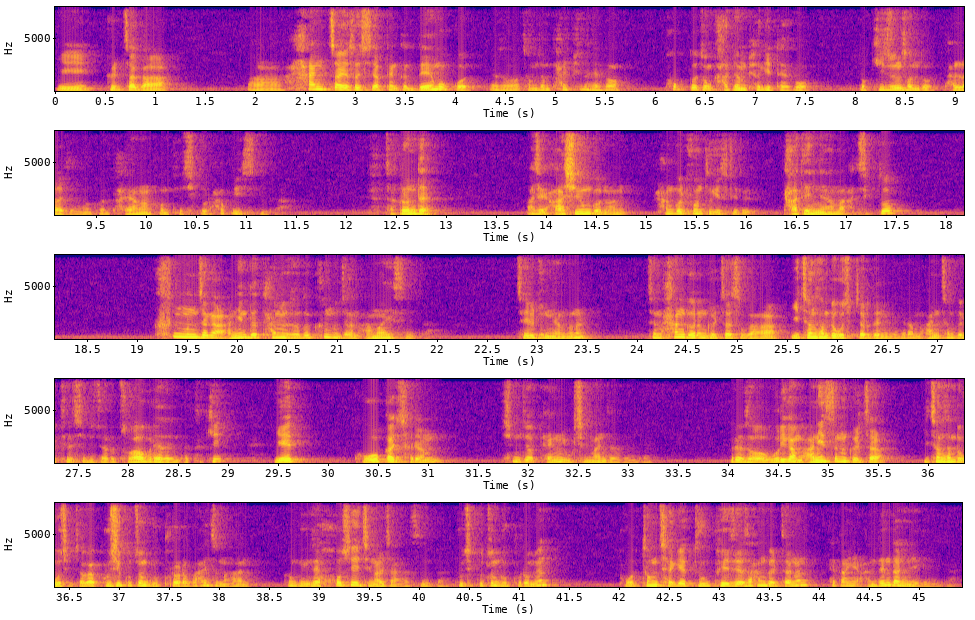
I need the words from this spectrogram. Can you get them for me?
이 글자가 아, 한자에서 시작된 그 네모꼴에서 점점 탈피를 해서 폭도 좀 가변 벽이 되고 또 기준선도 달라지는 그런 다양한 폰트 시도를 하고 있습니다. 자 그런데 아직 아쉬운 거는 한글 폰트 기술이 다 됐냐 하면 아직도 큰 문제가 아닌 듯 하면서도 큰 문제가 남아 있습니다. 제일 중요한 거는 지금 한글은 글자 수가 2350자로 되는 게 아니라 1172자로 조합을 해야 됩니다. 특히 옛 고거까지 처리하면 심지어 160만 자가 됩니다. 그래서 우리가 많이 쓰는 글자 2350자가 99.9%라고 하지만 그건 굉장히 허수에 지나지 않았습니다. 99.9%면 보통 책의 두 페이지에서 한 글자는 해당이 안 된다는 얘기입니다.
